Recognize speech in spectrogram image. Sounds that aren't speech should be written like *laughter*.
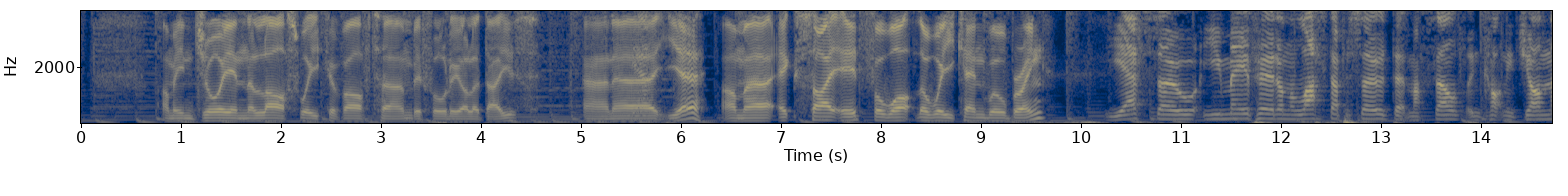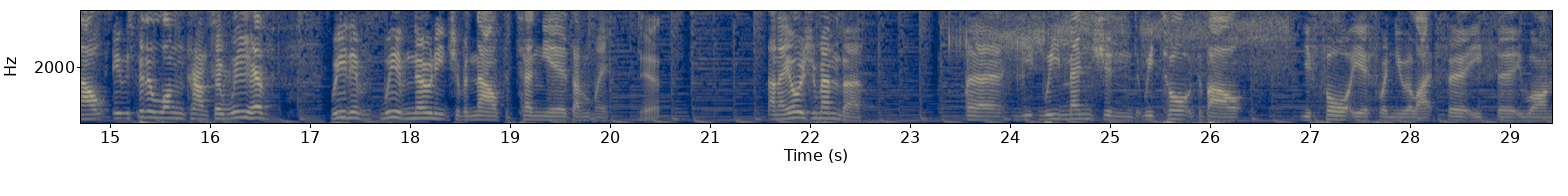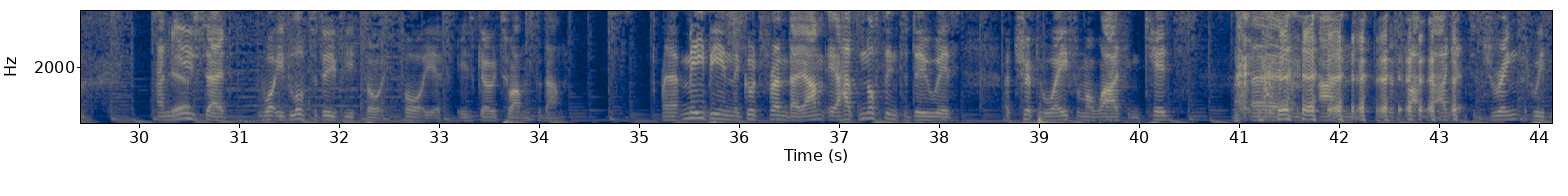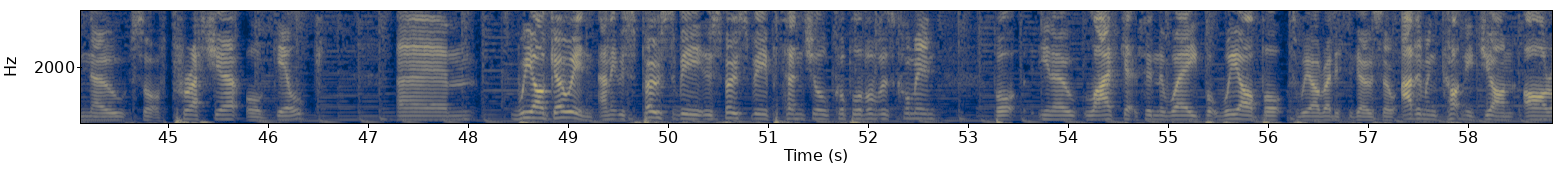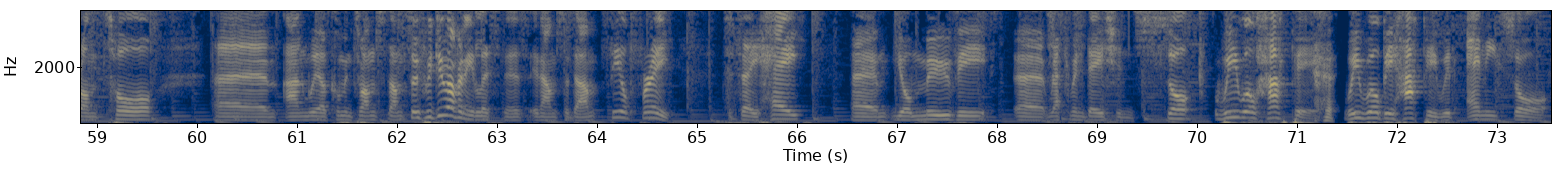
I'm enjoying the last week of half term before the holidays. And uh yeah, I'm uh, excited for what the weekend will bring. Yes, so you may have heard on the last episode that myself and Cockney John. Now it's been a long time, so we have we have we have known each other now for ten years, haven't we? Yeah. And I always remember uh, we mentioned we talked about your 40th when you were like 30, 31, and Yeah. you said what you'd love to do for your 40th is go to Amsterdam. Uh, me being the good friend I am, it has nothing to do with a trip away from my wife and kids. um, *laughs* and the fact that I get to drink with no sort of pressure or guilt. Um, we are going, and it was supposed to be. There was supposed to be a potential couple of others coming, but you know, life gets in the way. But we are booked. We are ready to go. So Adam and Cockney John are on tour, um, and we are coming to Amsterdam. So if we do have any listeners in Amsterdam, feel free to say, "Hey, um, your movie." Uh, recommendations suck. We will happy. *laughs* we will be happy with any sort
